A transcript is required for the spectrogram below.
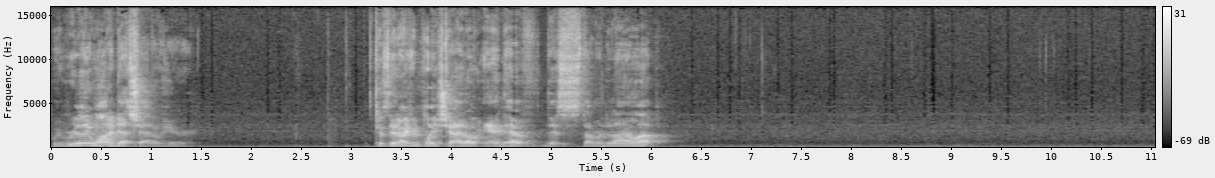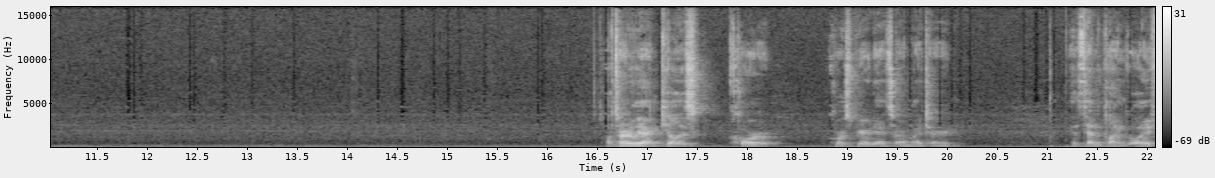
We really want a Death Shadow here. Because then I can play Shadow and have this Stubborn Denial up. Alternatively, I can kill this Kor Kor Spirit Dancer on my turn instead of playing Goyf,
